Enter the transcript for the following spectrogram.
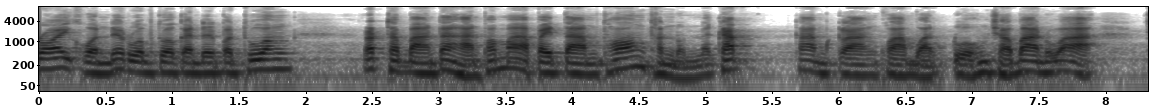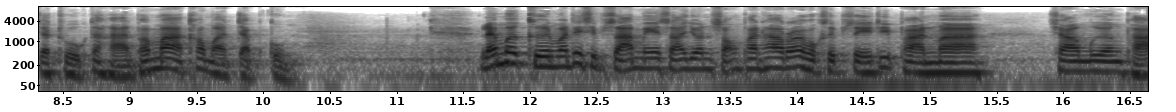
ร้อยคนได้รวมตัวกันเดินประท้วง รัฐบาลทหารพม่าไปตามท้องถนนนะครับ ท่ามกลางความหวาดกลัวของชาวบ้านว่าจะถูกทหารพม่าเข้ามาจับกลุ่ม และเมื่อคืนวันที่ 13 เมษายน 2564 ที่ผ่านมา ชาวเมืองผา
